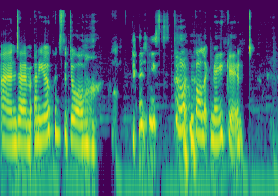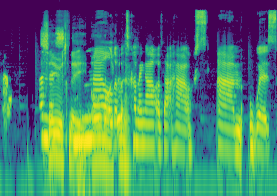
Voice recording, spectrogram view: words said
and um, and he opens the door, and he's stark bollock naked. And Seriously? the Oh smell that was coming out of that house um, was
